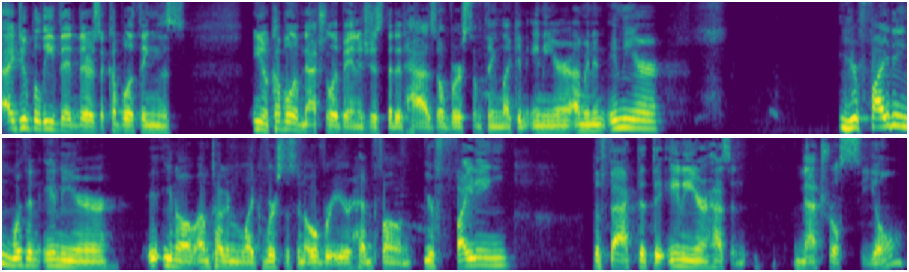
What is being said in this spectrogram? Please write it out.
I do believe that there's a couple of things. You know, a couple of natural advantages that it has over something like an in ear. I mean, an in ear. You're fighting with an in ear. You know, I'm talking like versus an over ear headphone. You're fighting the fact that the in ear has a natural seal.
